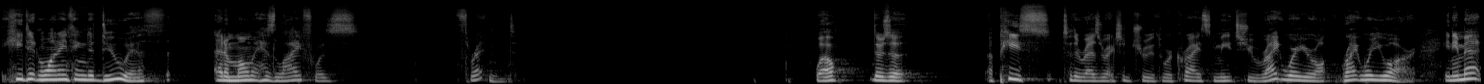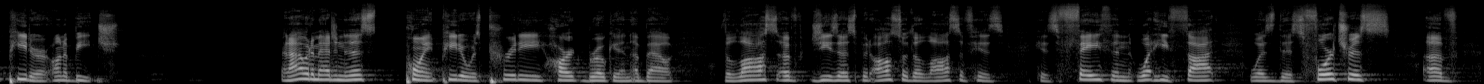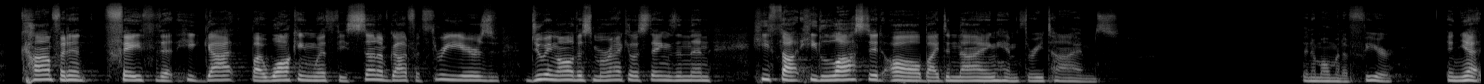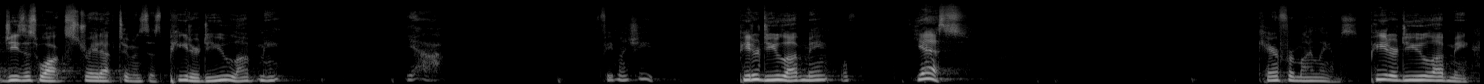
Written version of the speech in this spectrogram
he didn't want anything to do with at a moment his life was threatened? Well, there's a, a piece to the resurrection truth where Christ meets you right where, you're, right where you are. And he met Peter on a beach. And I would imagine at this point, Peter was pretty heartbroken about the loss of Jesus, but also the loss of his, his faith and what he thought was this fortress of confident faith that he got by walking with the Son of God for three years, doing all this miraculous things, and then he thought he lost it all by denying him three times in a moment of fear. And yet, Jesus walks straight up to him and says, Peter, do you love me? Yeah. Feed my sheep. Peter, do you love me? Yes. Care for my lambs. Peter, do you love me?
